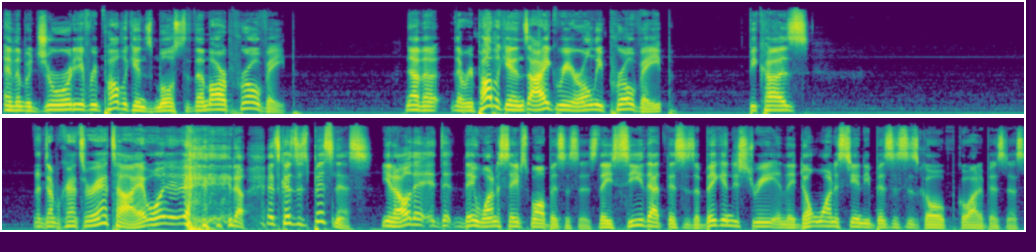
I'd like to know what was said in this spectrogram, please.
And the majority of Republicans, most of them, are pro vape. Now, the, the Republicans, I agree, are only pro vape because the Democrats are anti. Well, you know, it's because it's business. You know, they, they, they want to save small businesses. They see that this is a big industry and they don't want to see any businesses go go out of business.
